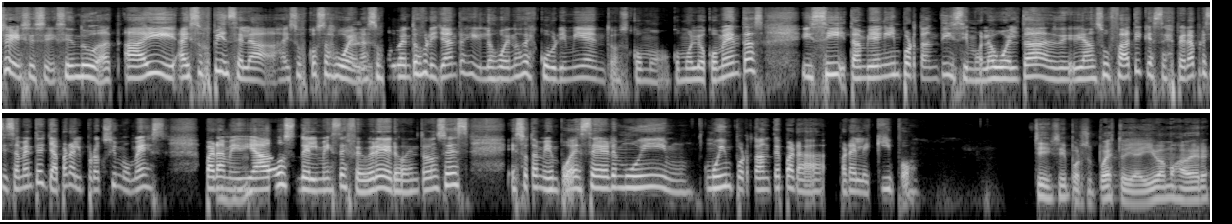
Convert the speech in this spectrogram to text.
Sí, sí, sí, sin duda. Ahí hay sus pinceladas, hay sus cosas buenas, sus momentos brillantes y los buenos descubrimientos, como, como lo comentas. Y sí, también importantísimo la vuelta de, Ansu Fati, que se espera precisamente ya para el próximo mes, para mediados del mes de febrero. Entonces, eso también puede ser muy, muy importante para, para el equipo. Sí, sí, por supuesto. Y ahí vamos a ver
